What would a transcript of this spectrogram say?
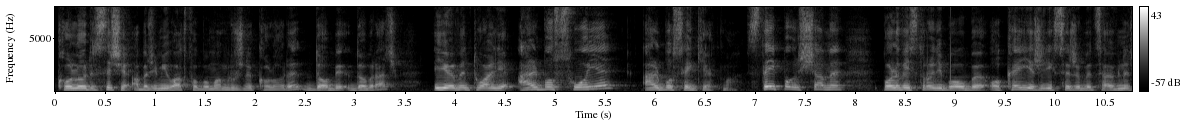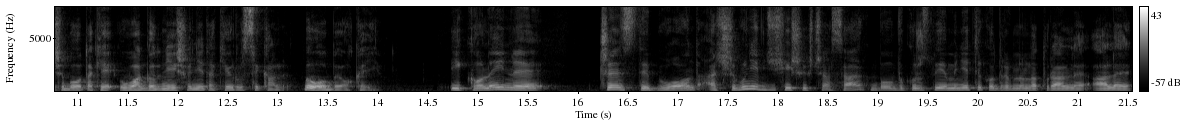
kolorystycznie, a będzie mi łatwo, bo mam różne kolory dobie- dobrać i ewentualnie albo słoje, albo sęki jak ma. Z tej ściany po lewej stronie byłoby ok, jeżeli chcę, żeby całe wnętrze było takie łagodniejsze, nie takie rustykalne. Byłoby ok. I kolejny częsty błąd, a szczególnie w dzisiejszych czasach, bo wykorzystujemy nie tylko drewno naturalne, ale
